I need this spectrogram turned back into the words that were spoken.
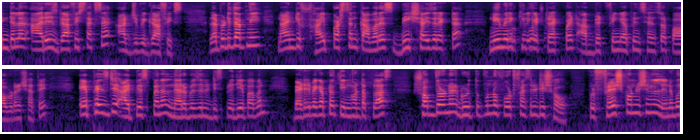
ইন্টেলের আইরিস গ্রাফিক্স থাকছে আট জিবি গ্রাফিক্স ল্যাপটপটিতে আপনি ninety five percent coverage big সাইজের একটা নিউমেরিক ক্লিকের trackpad update fingerprint sensor power বাটনের সাথে। FHD IPS panel narrow bezel display দিয়ে পাবেন। ব্যাটারি ব্যাকআপটাও তিন ঘণ্টা প্লাস সব ধরনের গুরুত্বপূর্ণ পোর্ট ফ্যাসিলিটি সহ। ফুল ফ্রেশ কন্ডিশনের লেনোভো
